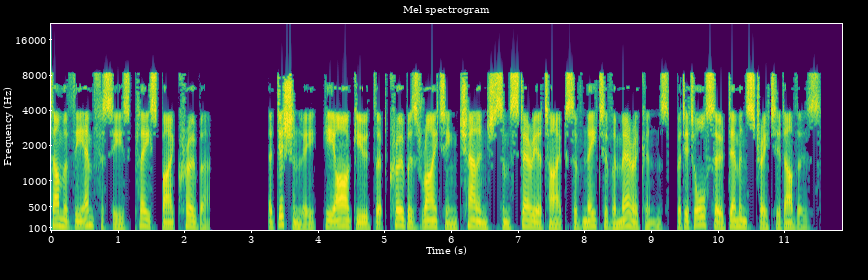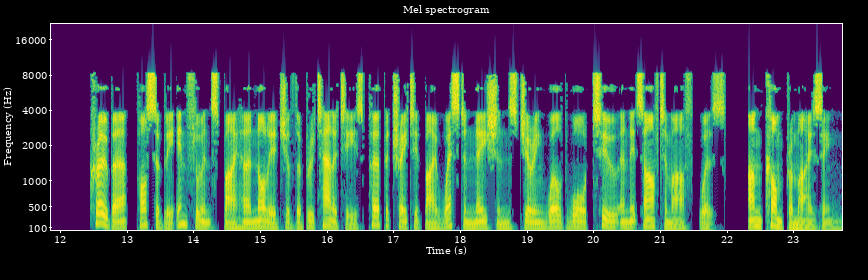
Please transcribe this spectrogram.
some of the emphases placed by Kroeber. Additionally, he argued that Kroeber's writing challenged some stereotypes of Native Americans, but it also demonstrated others. Kroeber, possibly influenced by her knowledge of the brutalities perpetrated by Western nations during World War II and its aftermath, was uncompromising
